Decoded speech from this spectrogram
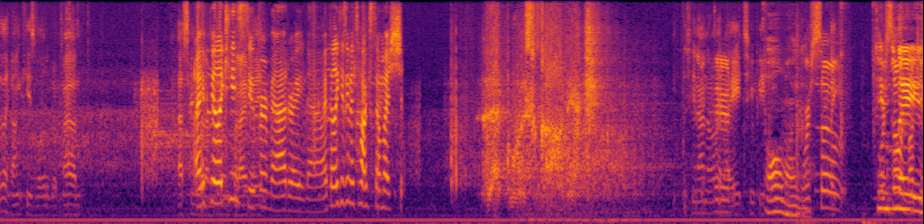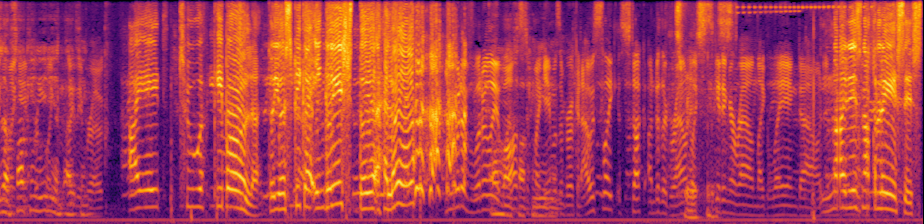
Feel like Unky's a little bit mad. I feel like he's but super think- mad right now. I feel like he's gonna talk so much shit. That was carnage. Does he not know that Dude. I ate two people? Oh my god. We're god. so. Team we're play unlucky is a my game fucking bro- like, idiot, I completely think. broke. I ate two people. Do you speak uh, English? Do you hello? You would have literally Oh lost if my game wasn't broken. I was like stuck under the ground, like skidding around, like laying down. no, my it game is not was- racist.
